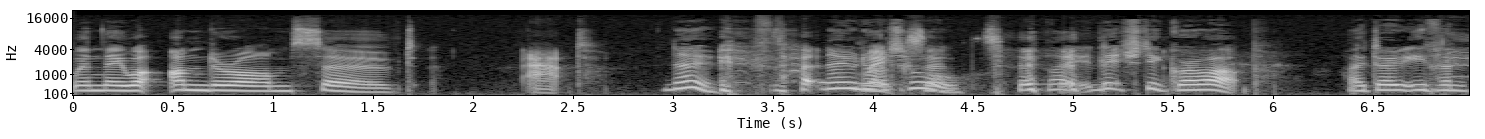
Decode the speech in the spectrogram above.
when they were underarm served at? No, no, not at all. like literally grow up. I don't even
